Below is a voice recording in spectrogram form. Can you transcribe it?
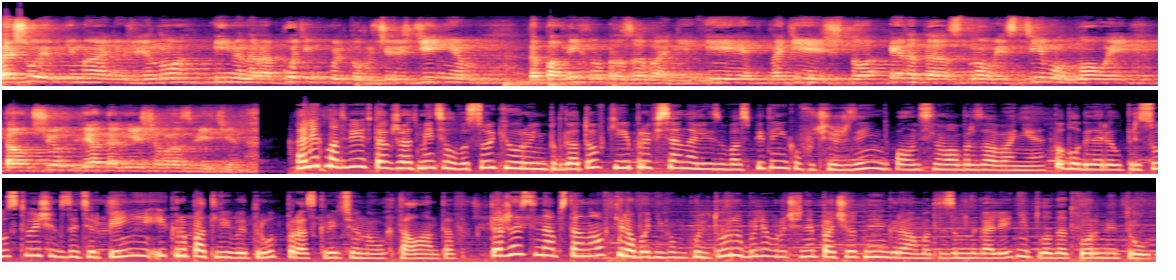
большое внимание уделено именно работе культуры, учреждениям дополнительного образования. И надеюсь, что это даст новый стимул, новый толчок для дальнейшего развития. Олег Матвеев также отметил высокий уровень подготовки и профессионализм воспитанников учреждений дополнительного образования. Поблагодарил присутствующих за терпение и кропотливый труд по раскрытию новых талантов. В торжественной обстановке работникам культуры были вручены почетные грамоты за многолетний плодотворный труд.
